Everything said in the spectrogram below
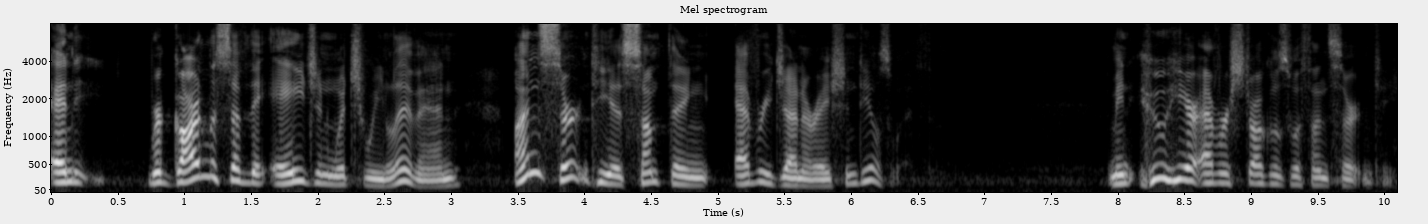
And regardless of the age in which we live in, uncertainty is something every generation deals with. I mean, who here ever struggles with uncertainty?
